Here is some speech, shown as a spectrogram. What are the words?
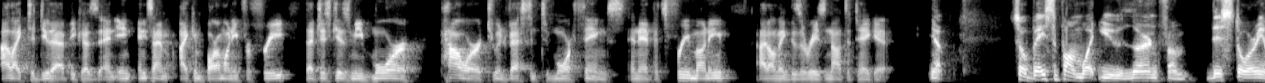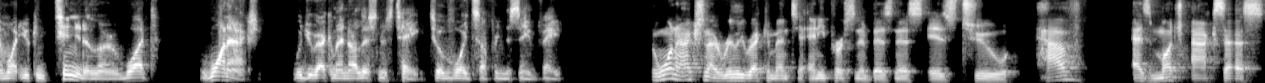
I like to do that because and anytime I can borrow money for free, that just gives me more power to invest into more things. And if it's free money, I don't think there's a reason not to take it. Yep. So based upon what you learned from this story and what you continue to learn, what one action would you recommend our listeners take to avoid suffering the same fate? The one action I really recommend to any person in business is to have as much access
